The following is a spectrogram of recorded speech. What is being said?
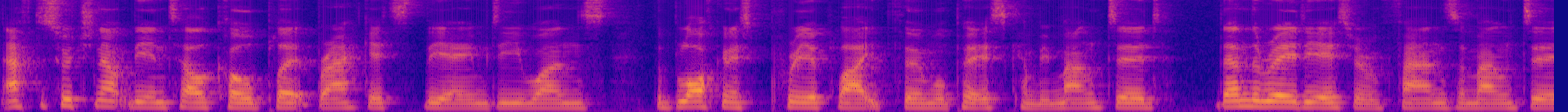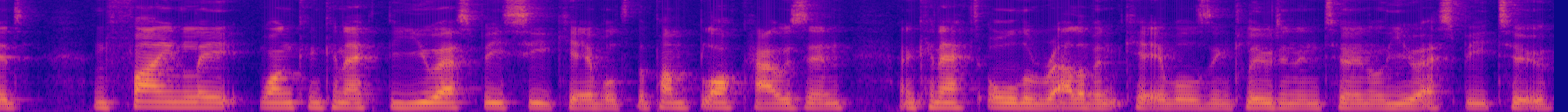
After switching out the Intel cold plate brackets to the AMD ones, the block and its pre-applied thermal paste can be mounted. Then the radiator and fans are mounted. And finally, one can connect the USB-C cable to the pump block housing and connect all the relevant cables, including internal USB 2.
